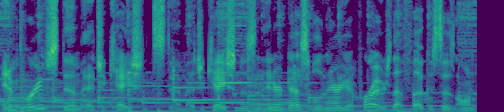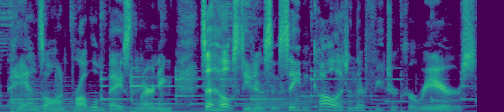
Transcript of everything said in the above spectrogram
and improve STEM education. STEM education is an interdisciplinary approach that focuses on hands on, problem based learning to help students succeed in college and their future careers.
